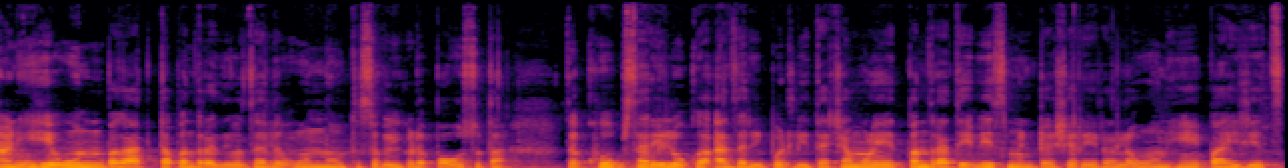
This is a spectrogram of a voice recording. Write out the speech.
आणि हे ऊन बघा आत्ता पंधरा दिवस झालं ऊन नव्हतं. सगळीकडे पाऊस होता. तर खूप सारी लोक आजारी पडली. त्याच्यामुळे पंधरा ते वीस मिनटं शरीराला ऊन हे पाहिजेच.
